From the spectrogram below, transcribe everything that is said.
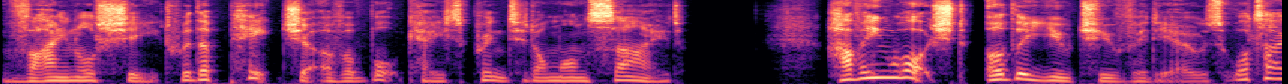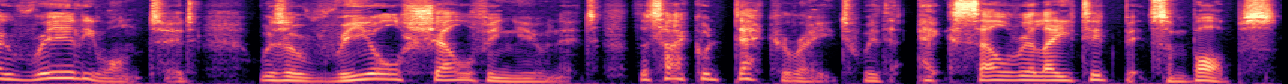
vinyl sheet with a picture of a bookcase printed on one side. Having watched other YouTube videos, what I really wanted was a real shelving unit that I could decorate with Excel related bits and bobs.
